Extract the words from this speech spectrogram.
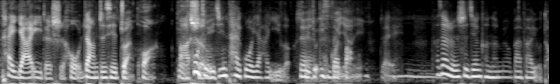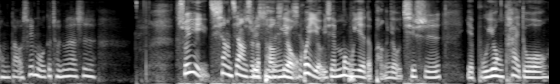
太压抑的时候，让这些转化发生，或者已经太过压抑了，所以就一直在压抑。对，嗯、他在人世间可能没有办法有通道，所以某一个程度那是，所以像这样子的朋友，会有一些梦夜的朋友，其实也不用太多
